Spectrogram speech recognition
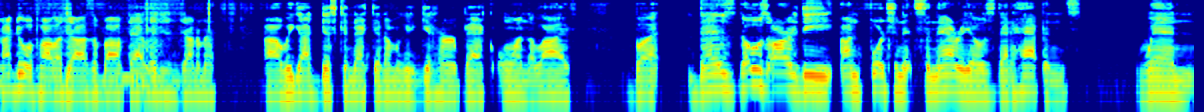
I do apologize about that, ladies and gentlemen. Uh, we got disconnected. I'm gonna get her back on the live, but there's those are the unfortunate scenarios that happens when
